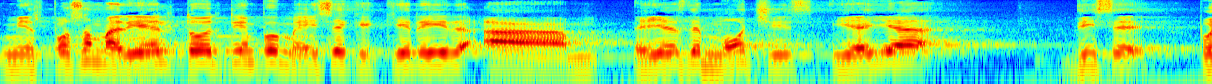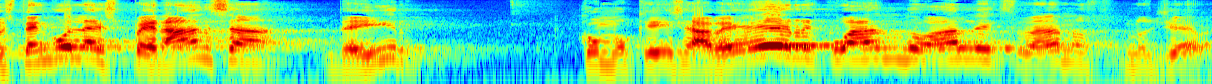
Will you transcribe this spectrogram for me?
Mi esposa Mariel todo el tiempo me dice que quiere ir a, ella es de Mochis y ella dice, pues tengo la esperanza de ir. Como que dice, a ver cuándo Alex Nos, lleva.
